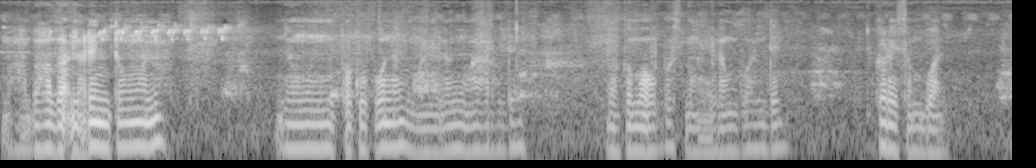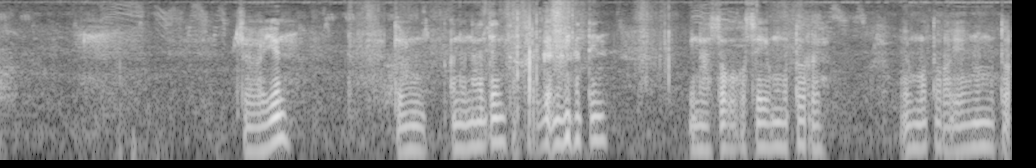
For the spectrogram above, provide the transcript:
Mahaba-haba na rin itong ano, yung pagkukunan, mga ilang araw din. Bago maubos, mga ilang buwan din. Siguro isang buwan. So, yun. Ito yung ano natin, kakarga na natin. Pinasok ko kasi yung motor eh. Yung motor, ayun yung motor.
